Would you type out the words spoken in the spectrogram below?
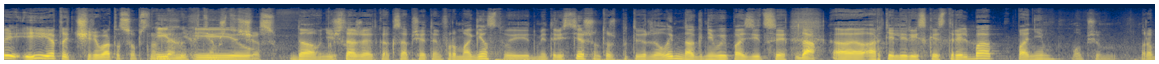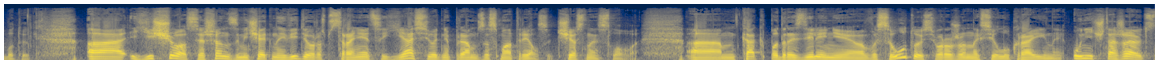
И это чревато, собственно, для них и, тем, что сейчас. Да, уничтожает, как сообщает информагентство, и Дмитрий Стешин тоже подтвердил, именно огневые позиции. Да. А, артиллерийская стрельба по ним, в общем, работают. А, еще совершенно замечательное видео распространяется. Я сегодня прям засмотрелся, честное слово. А, как подразделение ВСУ, то есть Вооруженных сил Украины, уничтожают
